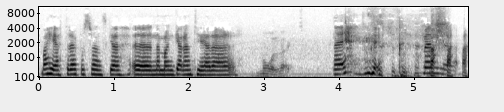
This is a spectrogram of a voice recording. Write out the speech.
vad heter det på svenska, eh, när man garanterar, Målvakt? nej, men eh,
